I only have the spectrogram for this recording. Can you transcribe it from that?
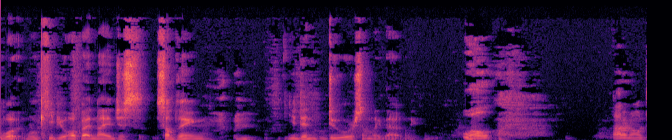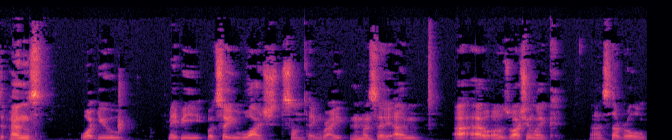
what will keep you up at night? Just something you didn't do or something like that. Like, Well, I don't know. It depends what you maybe. Let's say you watched something, right? Mhm. Let's say I'm. I, I I was watching like uh, several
